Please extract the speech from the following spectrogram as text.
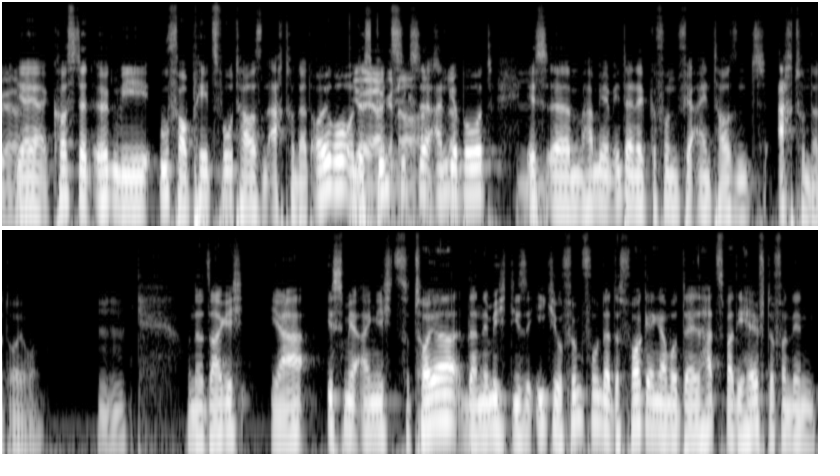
ja. Ja, ja, kostet irgendwie UVP 2800 Euro und ja, das ja, günstigste genau, Angebot mhm. ist, ähm, haben wir im Internet gefunden für 1800 Euro. Mhm. Und dann sage ich, ja, ist mir eigentlich zu teuer, dann nehme ich diese EQ 500, das Vorgängermodell, hat zwar die Hälfte von den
